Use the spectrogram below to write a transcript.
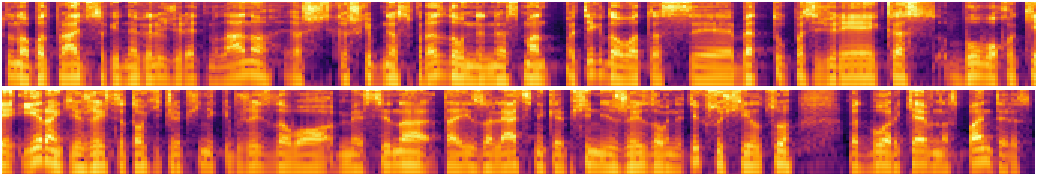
tu nuo pat pradžių sakai, negaliu žiūrėti Milano, aš kažkaip nesuprasdavau, nes man patikdavo tas, bet tu pasižiūrėjai, kas buvo, kokie įrankiai žaisti tokį krepšinį, kaip žaisdavo Mesina, tą izolacinį krepšinį žaisdavo ne tik su Šilcu, bet buvo ir Kevinas Panteris.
